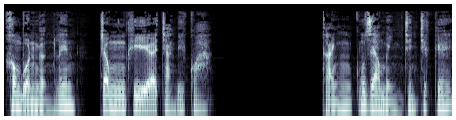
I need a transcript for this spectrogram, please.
Không buồn ngừng lên trông khi à, chàng đi qua. Thành cũng gieo mình trên chiếc ghế.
